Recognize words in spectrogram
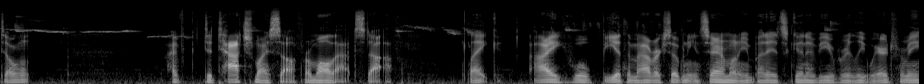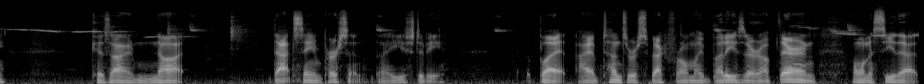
don't. I've detached myself from all that stuff. Like, I will be at the Mavericks opening ceremony, but it's to be really weird for me because I'm not that same person that I used to be. But I have tons of respect for all my buddies that are up there, and I want to see that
